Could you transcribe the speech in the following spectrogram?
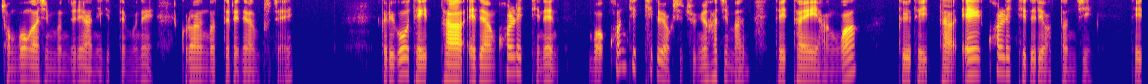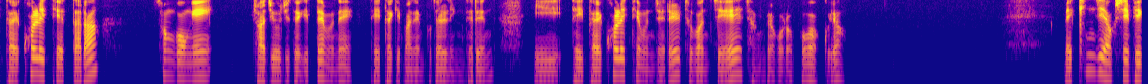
전공하신 분들이 아니기 때문에 그러한 것들에 대한 부재. 그리고 데이터에 대한 퀄리티는 뭐 퀀티티도 역시 중요하지만 데이터의 양과 그 데이터의 퀄리티들이 어떤지 데이터의 퀄리티에 따라 성공이 좌지우지 되기 때문에 데이터 기반의 모델링들은 이 데이터의 퀄리티 문제를 두 번째의 장벽으로 뽑았고요. 맥킨지 역시 비,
